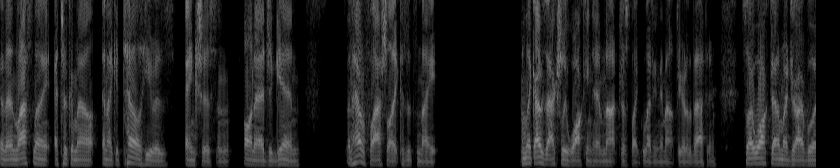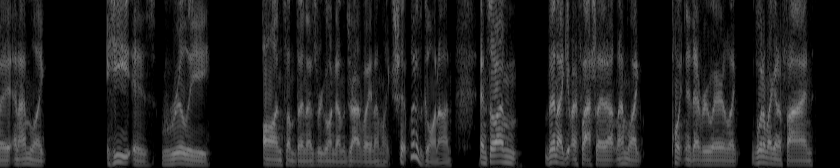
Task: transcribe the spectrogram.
And then last night I took him out and I could tell he was anxious and on edge again. And I have a flashlight because it's night. And like I was actually walking him, not just like letting him out to go to the bathroom. So I walked down my driveway and I'm like, he is really on something as we're going down the driveway. And I'm like, shit, what is going on? And so I'm then I get my flashlight out and I'm like pointing it everywhere. Like, what am I gonna find?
